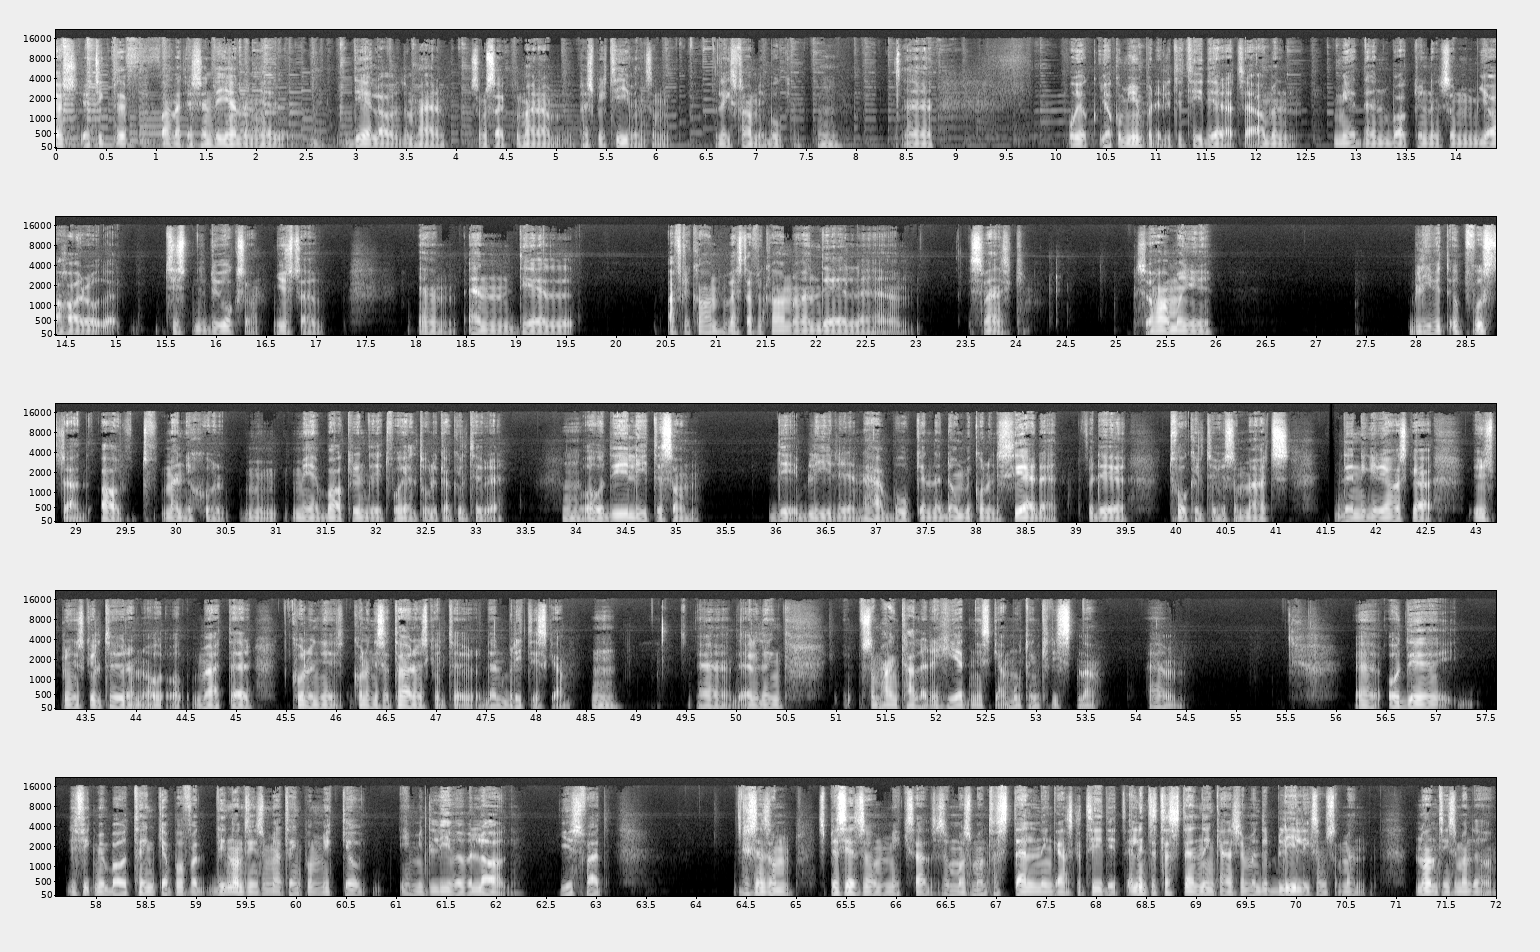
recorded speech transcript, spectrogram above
jag, jag tyckte fan att jag kände igen en hel del av de här, som sagt, de här perspektiven som läggs fram i boken. Mm. Eh, och jag, jag kom ju in på det lite tidigare, att så här, ja, men med den bakgrunden som jag har, och tyst, du också, just så här, en, en del afrikan, västafrikan och en del eh, svensk. Så har man ju blivit uppfostrad av människor med bakgrunder i två helt olika kulturer. Mm. Och det är lite som det blir i den här boken när de är koloniserade. För det är två kulturer som möts. Den nigerianska ursprungskulturen och, och möter koloni, kolonisatörens kultur, den brittiska. Mm. Eh, eller den, som han kallar det, hedniska mot den kristna. Eh, eh, och det, det fick mig bara att tänka på, för det är någonting som jag har tänkt på mycket i mitt liv överlag. Just för att det känns som, speciellt som mixad, så måste man ta ställning ganska tidigt. Eller inte ta ställning kanske, men det blir liksom som en, någonting som ändå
